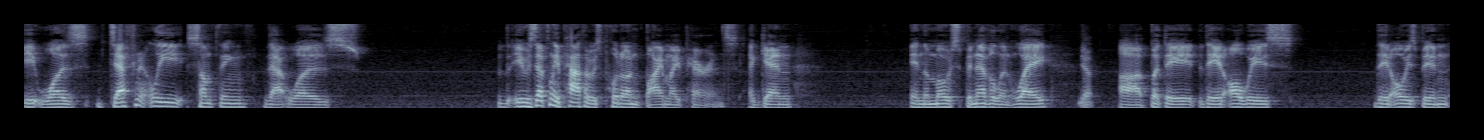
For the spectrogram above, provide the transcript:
It was definitely something that was it was definitely a path I was put on by my parents. Again, in the most benevolent way, yeah, uh, but they they had always they'd always been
